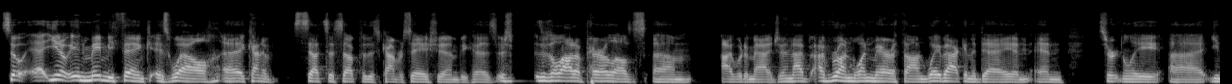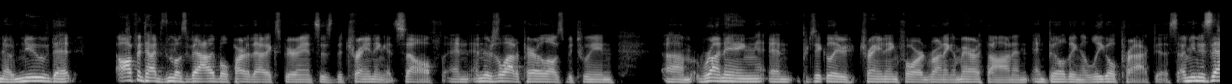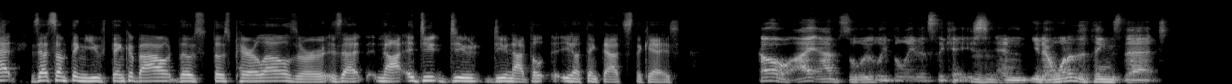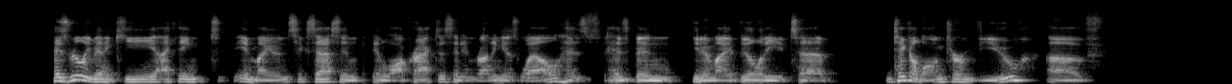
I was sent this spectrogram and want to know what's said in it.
so uh, you know, it made me think as well. Uh, it kind of sets us up for this conversation because there's there's a lot of parallels. Um, I would imagine. I've I've run one marathon way back in the day, and and certainly, uh, you know, knew that oftentimes the most valuable part of that experience is the training itself, and and there's a lot of parallels between um, running and particularly training for and running a marathon and, and building a legal practice. I mean, is that is that something you think about those those parallels, or is that not? Do do do you not you know think that's the case? Oh, I absolutely believe it's the case. Mm-hmm. And you know, one of the things that has really been a key, I think, in my own success in in law practice and in running as well has has been you know my ability to take a long term view of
